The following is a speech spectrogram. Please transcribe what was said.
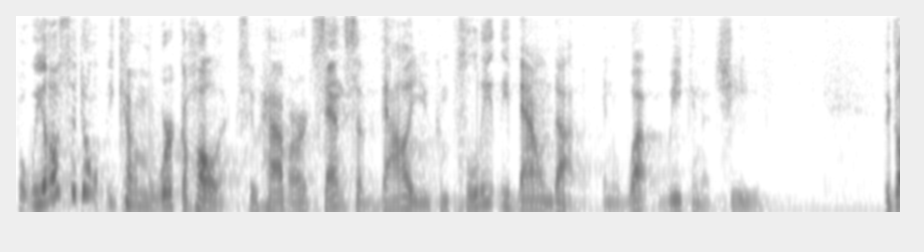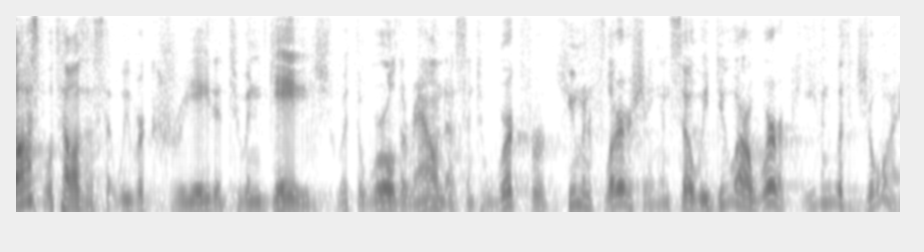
but we also don't become workaholics who have our sense of value completely bound up in what we can achieve. The gospel tells us that we were created to engage with the world around us and to work for human flourishing, and so we do our work even with joy.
